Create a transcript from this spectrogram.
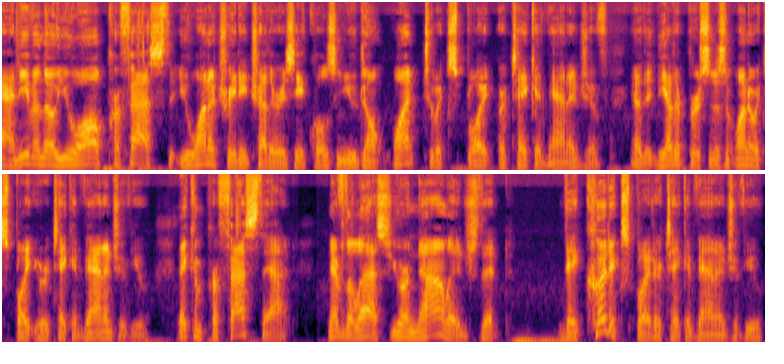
And even though you all profess that you want to treat each other as equals and you don't want to exploit or take advantage of, you know, the, the, other person doesn't want to exploit you or take advantage of you, they can profess that. Nevertheless, your knowledge that they could exploit or take advantage of you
